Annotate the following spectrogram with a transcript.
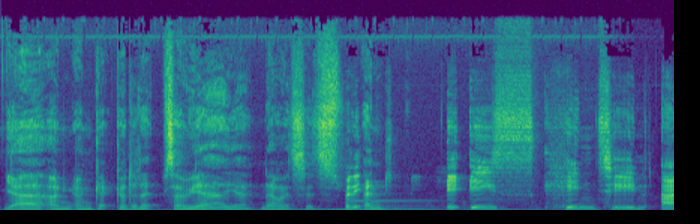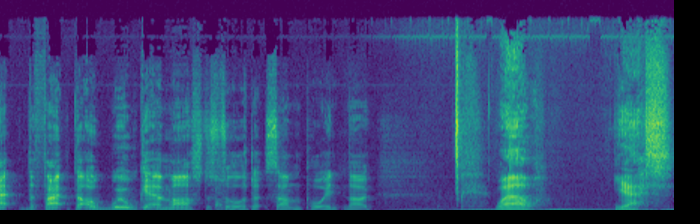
yeah, and, and get good at it. So yeah, yeah, no, it's it's but it, and it is hinting at the fact that I will get a Master Sword at some point, though. Well, yes,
